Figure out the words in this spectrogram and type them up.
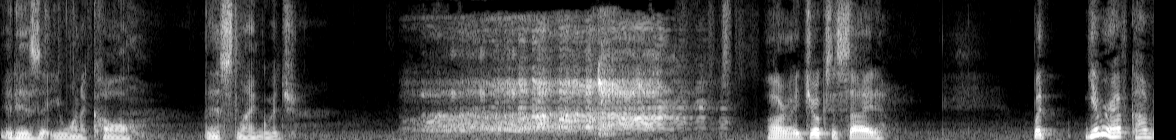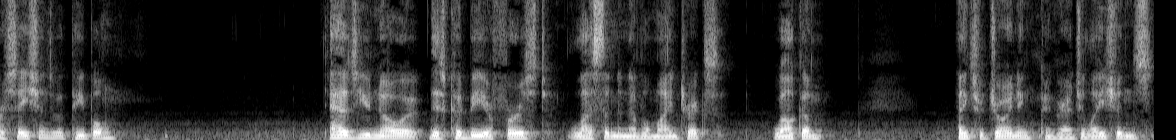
it is that you want to call this language. All right, jokes aside, but you ever have conversations with people? As you know, uh, this could be your first lesson to Neville Mind Tricks. Welcome. Thanks for joining. Congratulations.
